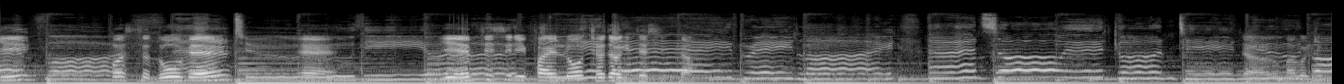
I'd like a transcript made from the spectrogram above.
기 퍼스트 노벨 네. 이 mp3 파일로 저장이 됐습니다. 자 음악을 좀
